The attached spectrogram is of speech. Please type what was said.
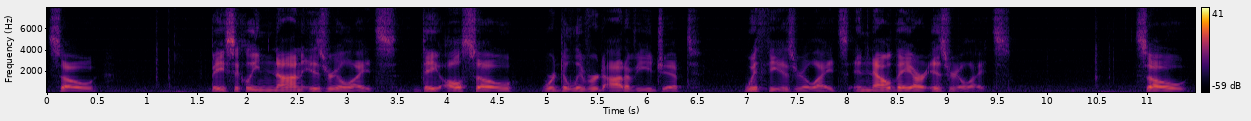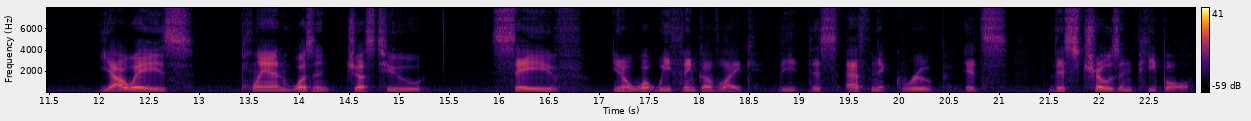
So basically, non Israelites, they also were delivered out of Egypt with the Israelites, and now they are Israelites. So Yahweh's plan wasn't just to save you know what we think of like the this ethnic group it's this chosen people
